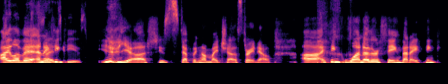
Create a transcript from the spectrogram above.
I love it. Besides and I think, bees. yeah, she's stepping on my chest right now. Uh, I think one other thing that I think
